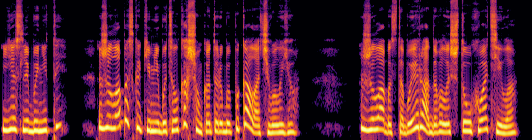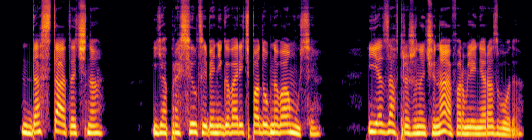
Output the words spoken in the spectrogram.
Если бы не ты, жила бы с каким-нибудь алкашом, который бы поколачивал ее. Жила бы с тобой и радовалась, что ухватила. Достаточно. Я просил тебя не говорить подобного о Мусе. Я завтра же начинаю оформление развода.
